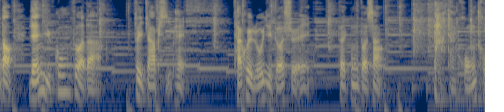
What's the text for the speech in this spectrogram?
到人与工作的最佳匹配，才会如鱼得水，在工作上大展宏图。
